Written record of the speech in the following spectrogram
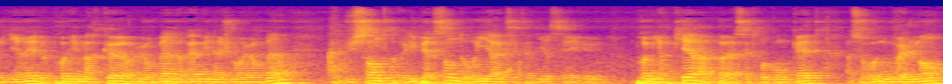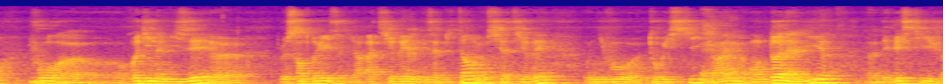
je dirais, le premier marqueur urbain de réaménagement urbain du centre de l'hypercentre d'Aurillac, c'est-à-dire c'est une première pierre un peu à cette reconquête, à ce renouvellement pour euh, redynamiser euh, le centre-ville, c'est-à-dire attirer les habitants, mais aussi attirer au niveau euh, touristique, quand même, on donne à lire des vestiges,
